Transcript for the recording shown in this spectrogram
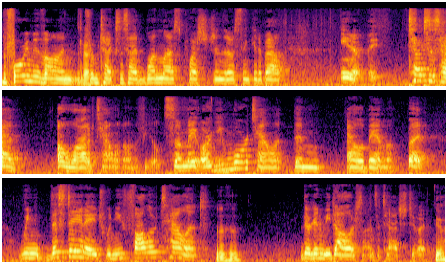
Before we move on Okay. from Texas, I had one last question that I was thinking about. You know, Texas had a lot of talent on the field. Some may argue more talent than Alabama, but when this day and age, when you follow talent, Mm-hmm. There are going to be dollar signs attached to it. Yeah.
